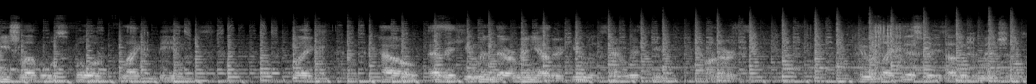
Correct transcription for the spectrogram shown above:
Each level was full of like beings. Like how, as a human, there are many other humans there with you on Earth. It was like this for these other dimensions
